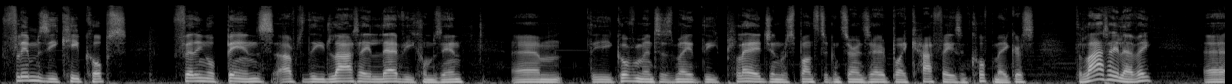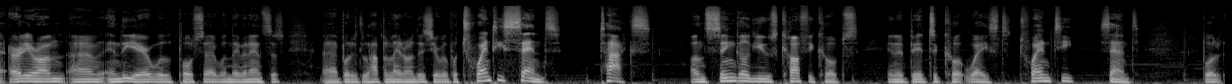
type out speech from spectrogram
flimsy keep cups filling up bins after the latte levy comes in. Um, the government has made the pledge in response to concerns aired by cafes and cup makers. The latte levy uh, earlier on um, in the year, we'll put uh, when they've announced it, uh, but it'll happen later on this year. We'll put 20 cent tax on single use coffee cups in a bid to cut waste. 20 cent. But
